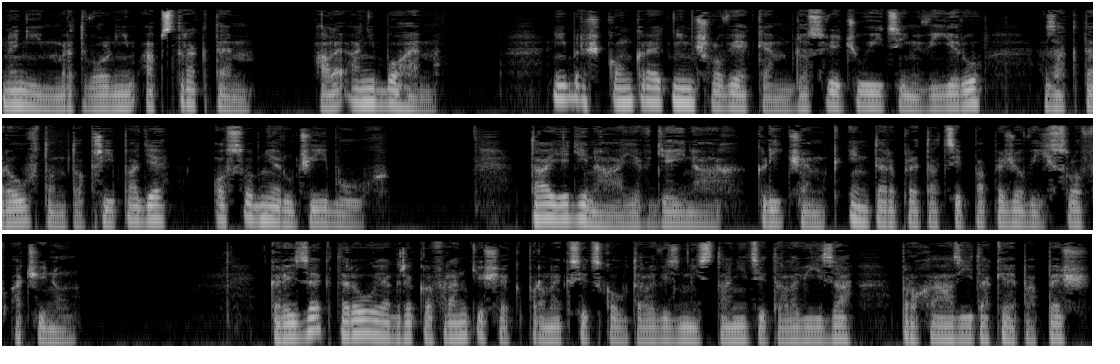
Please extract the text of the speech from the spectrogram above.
není mrtvolným abstraktem, ale ani Bohem. Nýbrž konkrétním člověkem dosvědčujícím víru, za kterou v tomto případě osobně ručí Bůh. Ta jediná je v dějinách klíčem k interpretaci papežových slov a činů. Krize, kterou, jak řekl František pro mexickou televizní stanici Televíza, prochází také papež,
